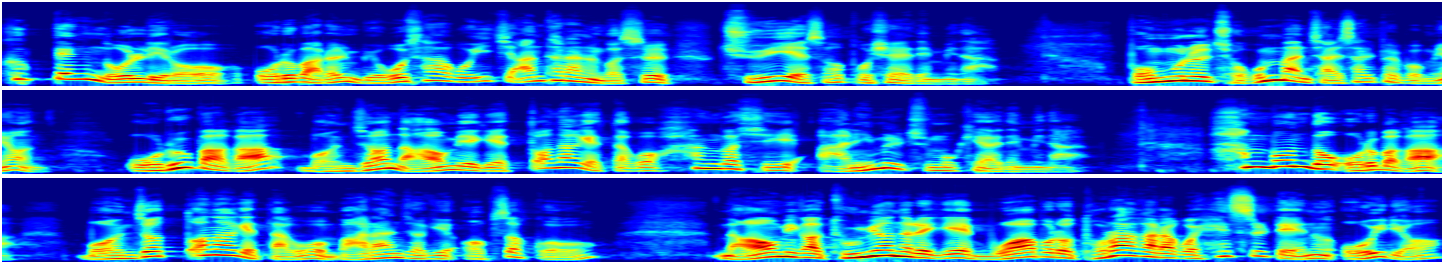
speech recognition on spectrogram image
흑백 논리로 오르바를 묘사하고 있지 않다는 것을 주의해서 보셔야 됩니다. 본문을 조금만 잘 살펴보면 오르바가 먼저 나오미에게 떠나겠다고 한 것이 아님을 주목해야 됩니다. 한 번도 오르바가 먼저 떠나겠다고 말한 적이 없었고 나오미가 두 며느리에게 모압으로 돌아가라고 했을 때에는 오히려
